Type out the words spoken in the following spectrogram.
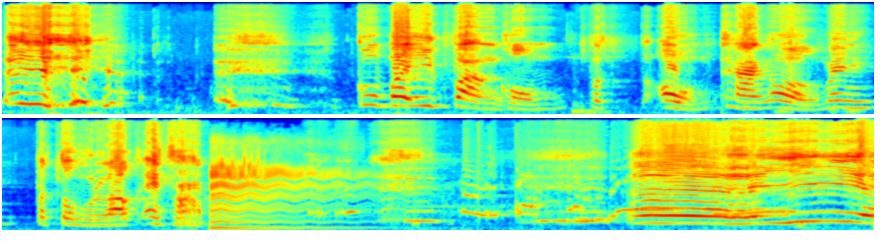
ไอ้เหี้ย กูไปอีกฝั่งของประออกทางออกแม่งประตูล็อกไอ้สัตว์ เออเหี้ย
